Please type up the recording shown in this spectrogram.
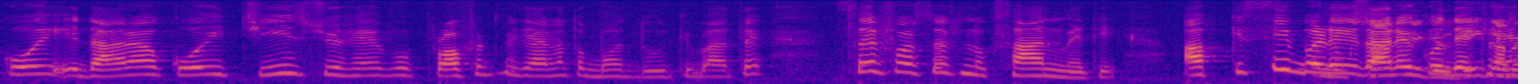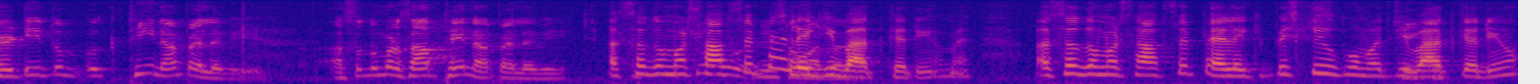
کوئی ادارہ کوئی چیز جو ہے وہ پروفٹ میں جانا تو بہت دور کی بات ہے صرف اور صرف نقصان میں تھی۔ آپ کسی بڑے ادارے کو دیکھ کمیٹی تو تھی نا پہلے بھی۔ اسد عمر صاحب تھے نا پہلے بھی۔ اسد عمر صاحب سے پہلے کی بات کر رہی ہوں میں۔ اسد عمر صاحب سے پہلے کی پچھلی حکومت کی بات کر رہی ہوں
